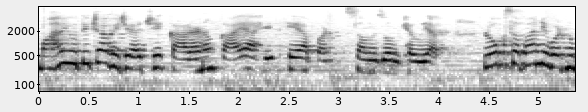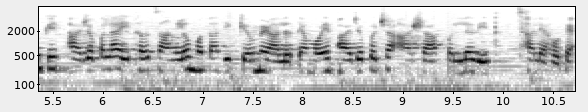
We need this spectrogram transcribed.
महायुतीच्या विजयाची कारणं काय आहेत हे आपण समजून घेऊयात. लोकसभा निवडणुकीत भाजपला इथं चांगलं मताधिक्य मिळालं. त्यामुळे भाजपच्या आशा पल्लवित झाल्या होत्या.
